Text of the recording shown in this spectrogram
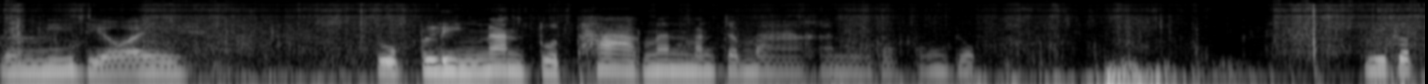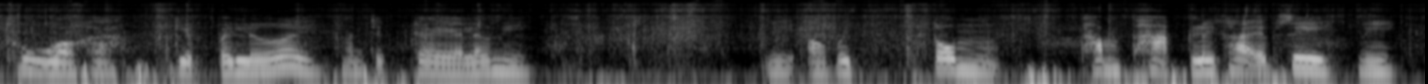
อย่างนี้เดี๋ยวไอ้ตัวปลิงนั่นตัวทากนั่นมันจะมาค่ะนี่เราต้องยกนี่ก็ถั่วค่ะ เก็บไปเลย มันจะแก่แล้วนี่ นี่เอาไปต้มทำผักเลยค่ะ FC นี่นี่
